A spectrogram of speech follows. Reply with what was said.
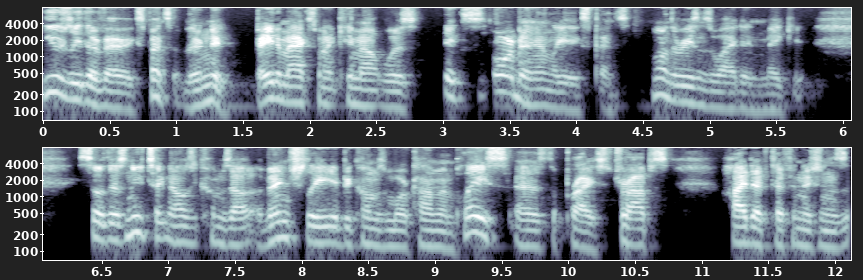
Usually they're very expensive. They're new. Betamax, when it came out, was exorbitantly expensive. One of the reasons why I didn't make it. So this new technology comes out. Eventually, it becomes more commonplace as the price drops high def definitions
